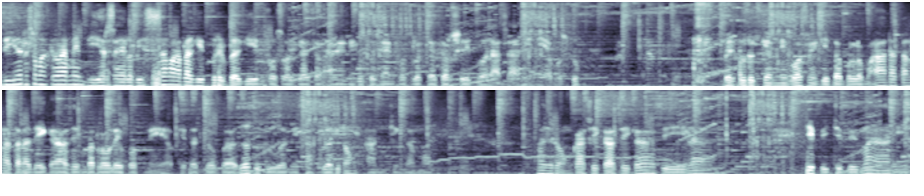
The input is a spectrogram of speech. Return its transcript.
Biar semakin ramai biar saya lebih semangat lagi berbagi info slot gacor hari ini khususnya info slot gacor sweet bonanza hari ini ya bosku back to the game nih bos nih kita belum ada tanda-tanda DKC 4 lollipop nih. Kita coba. Aduh dua nih. Satu lagi dong. Anjing nggak mau. Ayo dong kasih kasih kasih lah. Cipi cipi manis.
